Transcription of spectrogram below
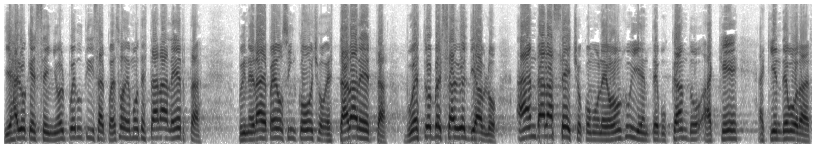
Y es algo que el Señor puede utilizar. Por eso debemos de estar alerta. Primera de Pedro 5.8, estar alerta. Vuestro adversario el diablo anda al acecho como león rugiente buscando a, qué, a quien devorar.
